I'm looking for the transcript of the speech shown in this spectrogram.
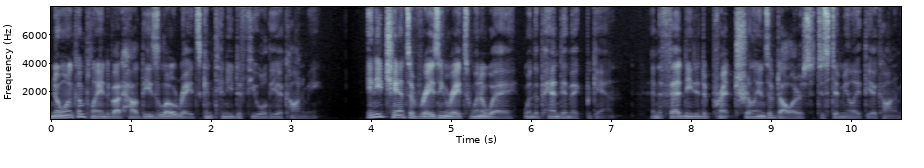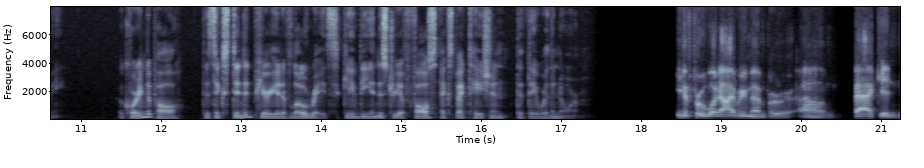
no one complained about how these low rates continued to fuel the economy. Any chance of raising rates went away when the pandemic began, and the Fed needed to print trillions of dollars to stimulate the economy. According to Paul, this extended period of low rates gave the industry a false expectation that they were the norm. You know, for what I remember, um, back in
